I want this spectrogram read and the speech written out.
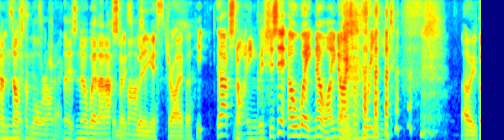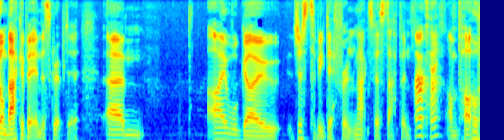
am not a moron. There's no way that Aston The most Martin. winningest driver. He- That's not English, is it? Oh wait, no, I know how to read. Oh, we've gone back a bit in the script here. Um, I will go just to be different. Max Verstappen okay. on pole.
